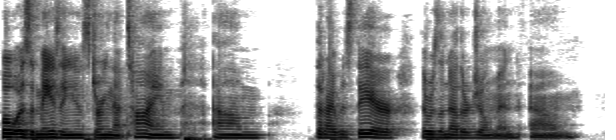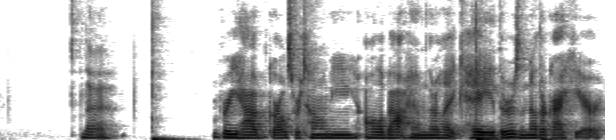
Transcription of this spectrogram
what was amazing is during that time um, that I was there, there was another gentleman. Um, the rehab girls were telling me all about him. They're like, "Hey, there's another guy here."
